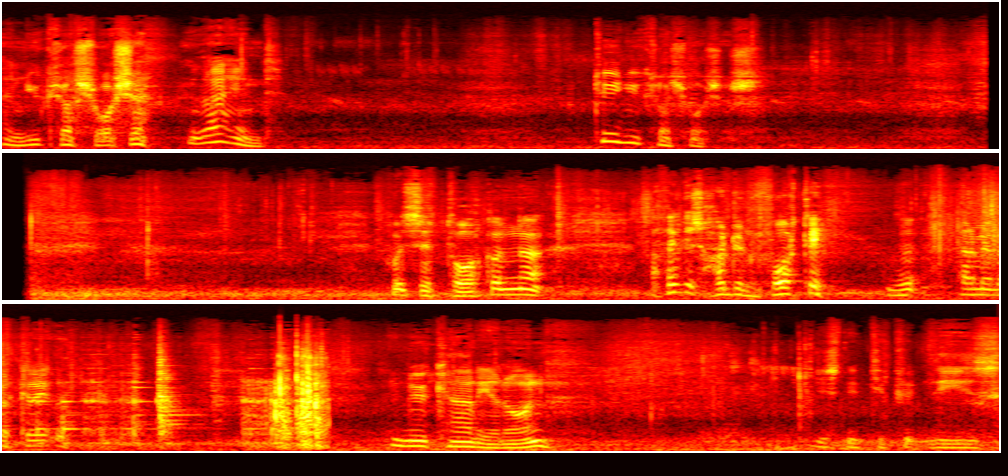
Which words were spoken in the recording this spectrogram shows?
A new crush washer at that end. Two new crush washers. What's the torque on that? I think it's 140. Is it? I remember correctly. new carrier on. Just need to put these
